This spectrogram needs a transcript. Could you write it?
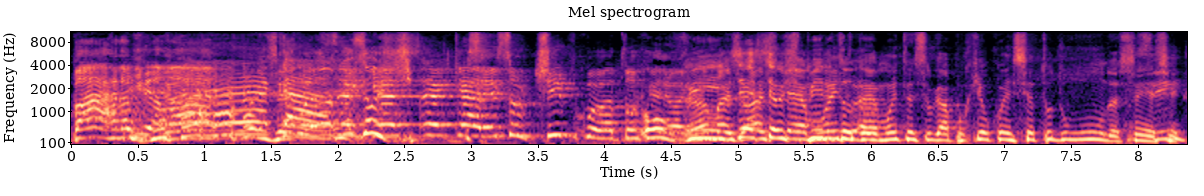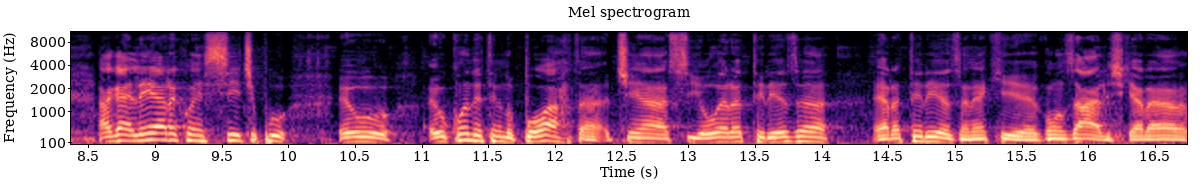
bar, na pelada. Pois é. cara. Esse é o é, é, cara, esse é o típico ator carioca. Ouvi. Não, mas eu esse acho é o que é espírito muito, do- é muito esse lugar, porque eu conhecia todo mundo, assim, assim, a galera conhecia, tipo, eu, eu quando entrei no Porta, tinha a CEO, era a Tereza, era a Tereza, né, que, Gonzalez, que era a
